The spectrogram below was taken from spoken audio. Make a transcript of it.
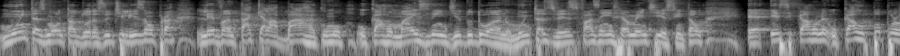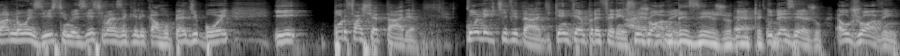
muitas montadoras utilizam para levantar aquela barra como o carro mais vendido do ano. Muitas vezes fazem realmente isso. Então, é, esse carro, o carro popular não existe, não existe mais aquele carro pé de boi e por faixa etária. Conectividade, quem tem a preferência? Ah, o é, jovem. o desejo, né, É, que- o desejo. É o jovem.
